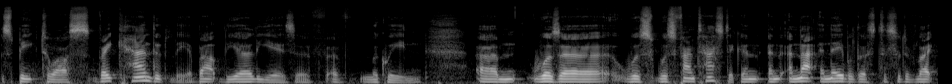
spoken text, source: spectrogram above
speak to us very candidly about the early years of, of McQueen um, was a was was fantastic, and, and and that enabled us to sort of like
